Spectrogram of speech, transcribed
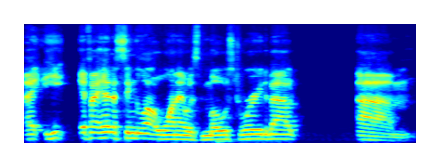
I, he, if I had a single out one I was most worried about, um,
